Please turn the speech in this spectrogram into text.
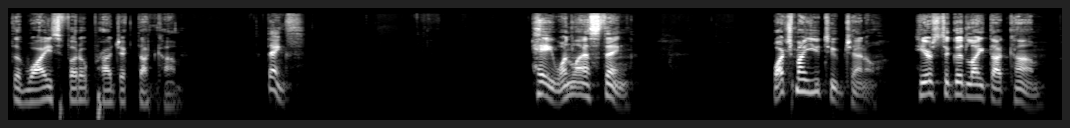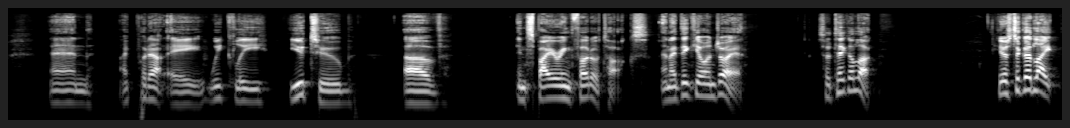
thewisephotoproject.com. Thanks. Hey, one last thing. Watch my YouTube channel. Here's to goodlight.com. And I put out a weekly YouTube of inspiring photo talks, and I think you'll enjoy it. So take a look. Here's to good light.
